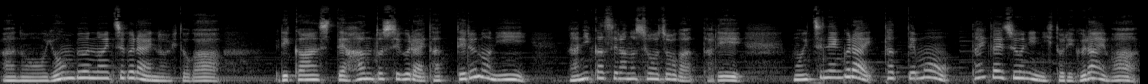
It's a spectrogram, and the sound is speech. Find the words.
あの4分の1ぐらいの人が罹患して半年ぐらい経ってるのに何かしらの症状があったりもう1年ぐらい経っても大体10人に1人ぐらいは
